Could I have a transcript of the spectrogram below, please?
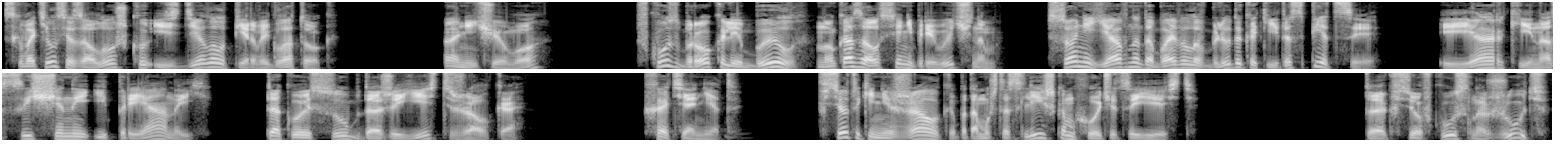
схватился за ложку и сделал первый глоток. А ничего. Вкус брокколи был, но казался непривычным. Соня явно добавила в блюдо какие-то специи. Яркий, насыщенный и пряный. Такой суп даже есть жалко. Хотя нет. Все-таки не жалко, потому что слишком хочется есть. «Так все вкусно, жуть!»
